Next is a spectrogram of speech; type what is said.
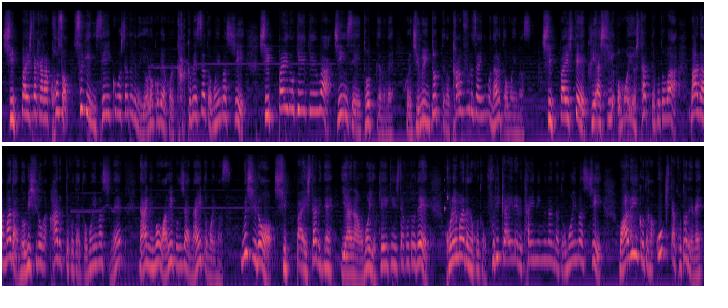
失敗したからこそ、次に成功した時の喜びはこれ格別だと思いますし、失敗の経験は人生にとってのね、これ自分にとってのカンフル剤にもなると思います。失敗して悔しい思いをしたってことは、まだまだ伸びしろがあるってことだと思いますしね、何も悪いことじゃないと思います。むしろ失敗したりね、嫌な思いを経験したことで、これまでのことを振り返れるタイミングなんだと思いますし、悪いことが起きたことでね、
